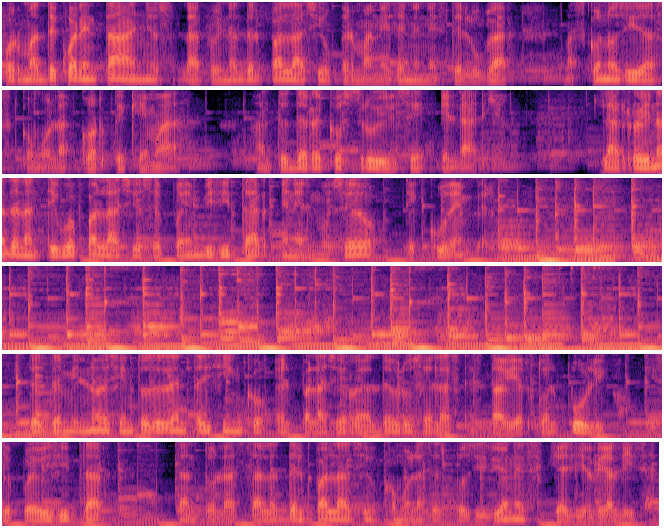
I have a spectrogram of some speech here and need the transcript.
Por más de 40 años, las ruinas del palacio permanecen en este lugar, más conocidas como la Corte Quemada, antes de reconstruirse el área. Las ruinas del antiguo palacio se pueden visitar en el Museo de Kudenberg. Desde 1965 el Palacio Real de Bruselas está abierto al público y se puede visitar tanto las salas del palacio como las exposiciones que allí realizan,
